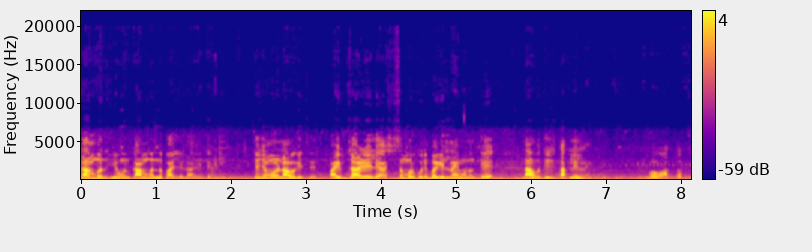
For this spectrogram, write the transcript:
काम बंद येऊन काम बंद पाडलेलं आहे त्यांनी त्याच्यामुळे नावं घेतलेत. पाईप जाळलेले असे समोर कोणी बघितलं नाही म्हणून ते नावं त्याची टाकलेलं नाही. भाऊ आत्ताच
